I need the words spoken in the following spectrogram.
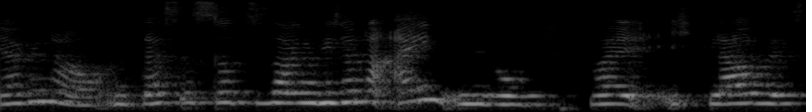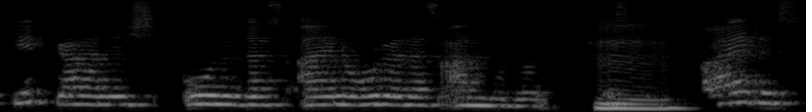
Ja, genau. Und das ist sozusagen wie so eine Einübung, weil ich glaube, es geht gar nicht ohne das eine oder das andere. Es mm. muss beides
